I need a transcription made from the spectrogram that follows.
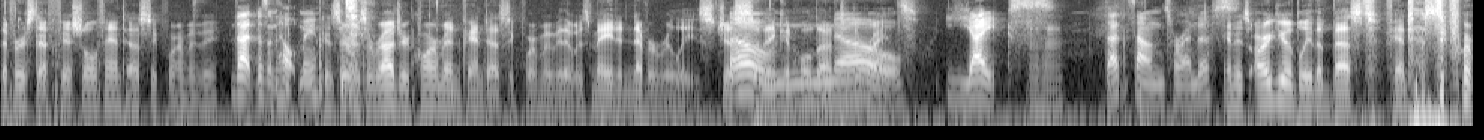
The first official Fantastic Four movie. That doesn't help me. Because there was a Roger Corman Fantastic Four movie that was made and never released, just so Oh, they could hold on to no. the rights. Yikes. That sounds horrendous. And it's arguably the best Fantastic Four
